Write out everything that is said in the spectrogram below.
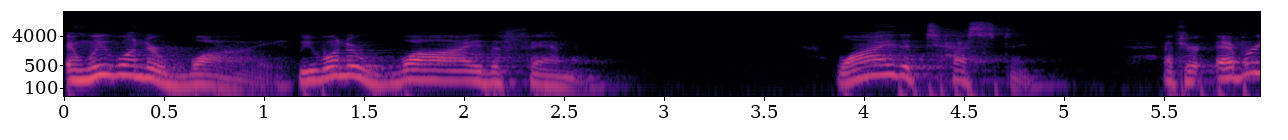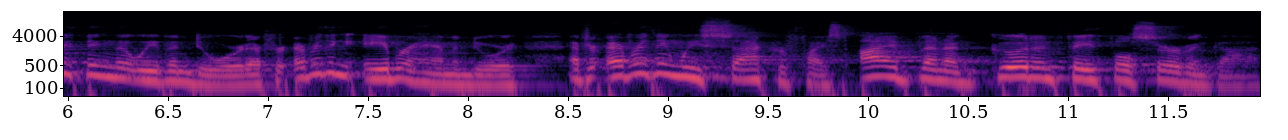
And we wonder why. We wonder why the famine. Why the testing? After everything that we've endured, after everything Abraham endured, after everything we sacrificed, I've been a good and faithful servant, God.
